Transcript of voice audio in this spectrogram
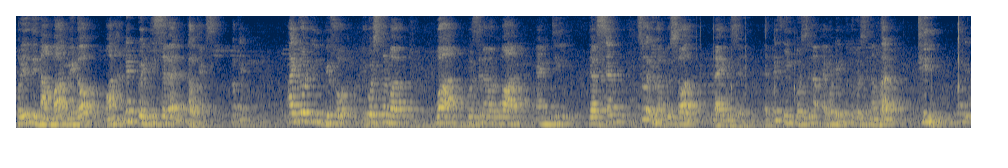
4 is the number made of 127 thousands. Okay? I told you before, the question number 1, question number 1 and 3, they are same. So you have to solve like this way. That means in question according to the question number 3. Okay?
